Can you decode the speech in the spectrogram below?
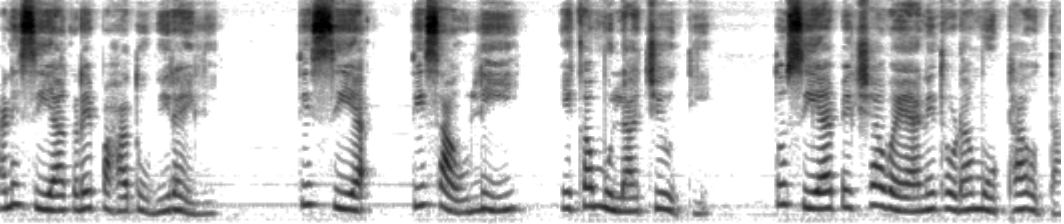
आणि सियाकडे पाहत उभी राहिली. ती सिया ती सावली एका मुलाची होती. तो सियापेक्षा वयाने थोडा मोठा होता.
